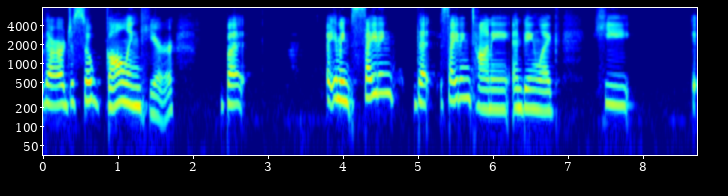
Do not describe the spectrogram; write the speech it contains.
that are just so galling here, but I mean, citing that citing Taney and being like, he eh,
